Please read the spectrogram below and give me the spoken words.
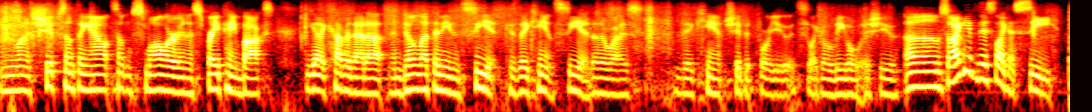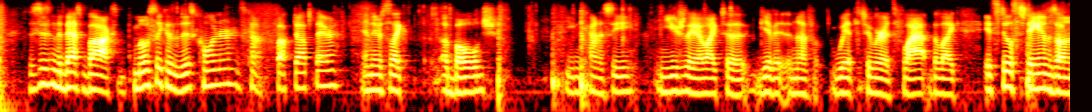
and you want to ship something out, something smaller in a spray paint box, you got to cover that up and don't let them even see it because they can't see it. Otherwise, they can't ship it for you. It's like a legal issue. Um, so I give this like a C. This isn't the best box, mostly because of this corner. It's kind of fucked up there. And there's like a bulge you can kind of see. And usually I like to give it enough width to where it's flat, but like it still stands on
